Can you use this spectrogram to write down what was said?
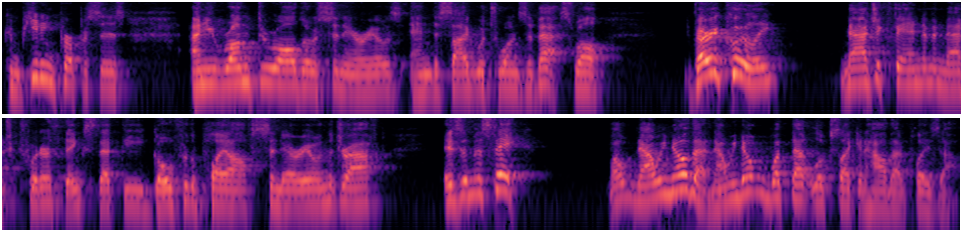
competing purposes, and you run through all those scenarios and decide which one's the best. Well, very clearly, Magic fandom and Magic Twitter thinks that the go for the playoffs scenario in the draft is a mistake. Well, now we know that. Now we know what that looks like and how that plays out.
